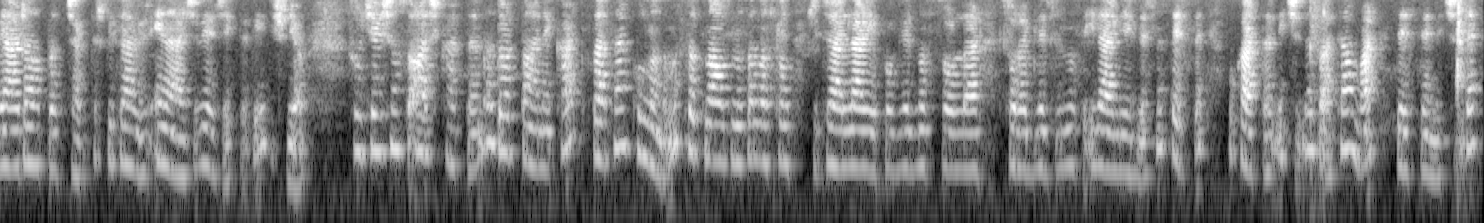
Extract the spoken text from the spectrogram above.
veya rahatlatacaktır, güzel bir enerji verecektir diye düşünüyorum. Tuğçe Yaşınus Aşk kartlarında 4 tane kart zaten kullanımı. Satın aldığınızda nasıl ritüeller yapabilir, nasıl sorular sorabilirsiniz, nasıl ilerleyebilirsiniz hepsi bu kartların içinde zaten var. Desteğin içinde.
